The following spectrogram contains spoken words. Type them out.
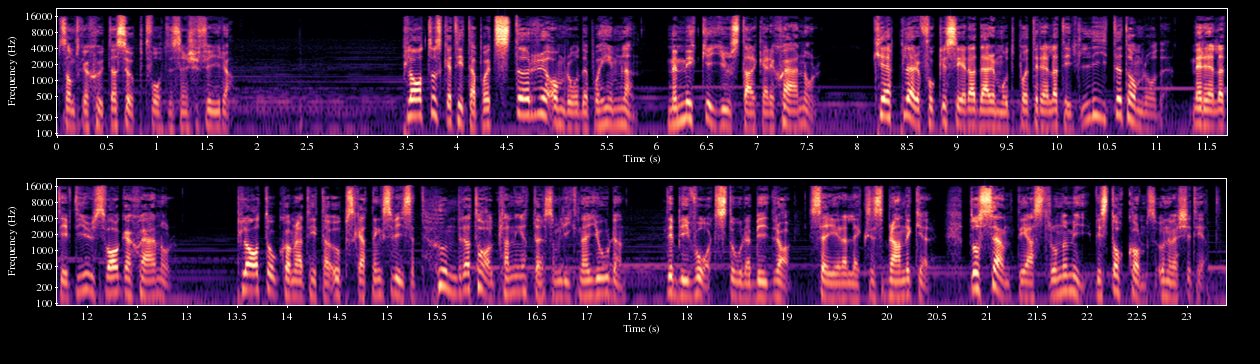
som ska skjutas upp 2024. Plato ska titta på ett större område på himlen med mycket ljusstarkare stjärnor. Kepler fokuserar däremot på ett relativt litet område med relativt ljussvaga stjärnor. Plato kommer att hitta uppskattningsvis ett hundratal planeter som liknar jorden. Det blir vårt stora bidrag, säger Alexis Brandeker, docent i astronomi vid Stockholms universitet.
